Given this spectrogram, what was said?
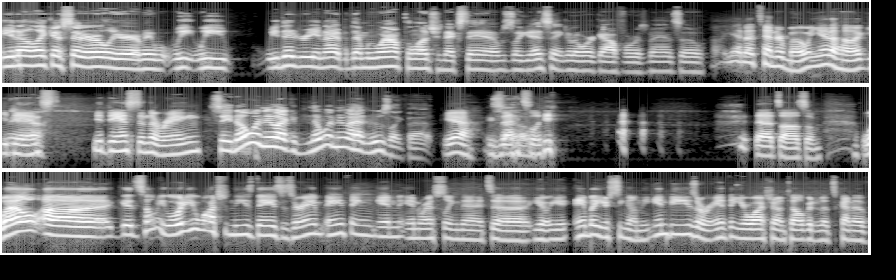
you know, like I said earlier, I mean, we we we did reunite, but then we went out to lunch the next day, and I was like, this ain't gonna work out for us, man. So you had a tender moment. You had a hug. You Yeah. danced. You danced in the ring. see, no one knew I could. No one knew I had moves like that. Yeah, exactly. That's awesome. Well, uh, tell me, what are you watching these days? Is there any, anything in, in wrestling that uh, you know, anybody you're seeing on the indies, or anything you're watching on television that's kind of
